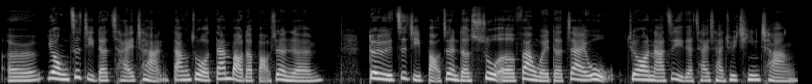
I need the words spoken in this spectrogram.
而用自己的财产当做担保的保证人，对于自己保证的数额范围的债务，就要拿自己的财产去清偿，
